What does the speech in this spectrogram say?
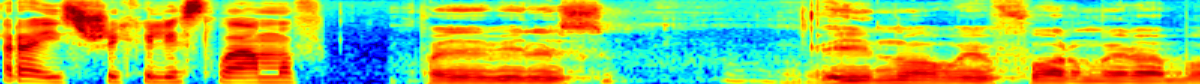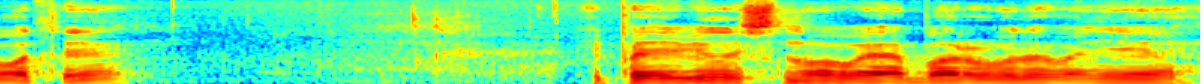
Раис Шихелисламов. Появились и новые формы работы, и появилось новое оборудование.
